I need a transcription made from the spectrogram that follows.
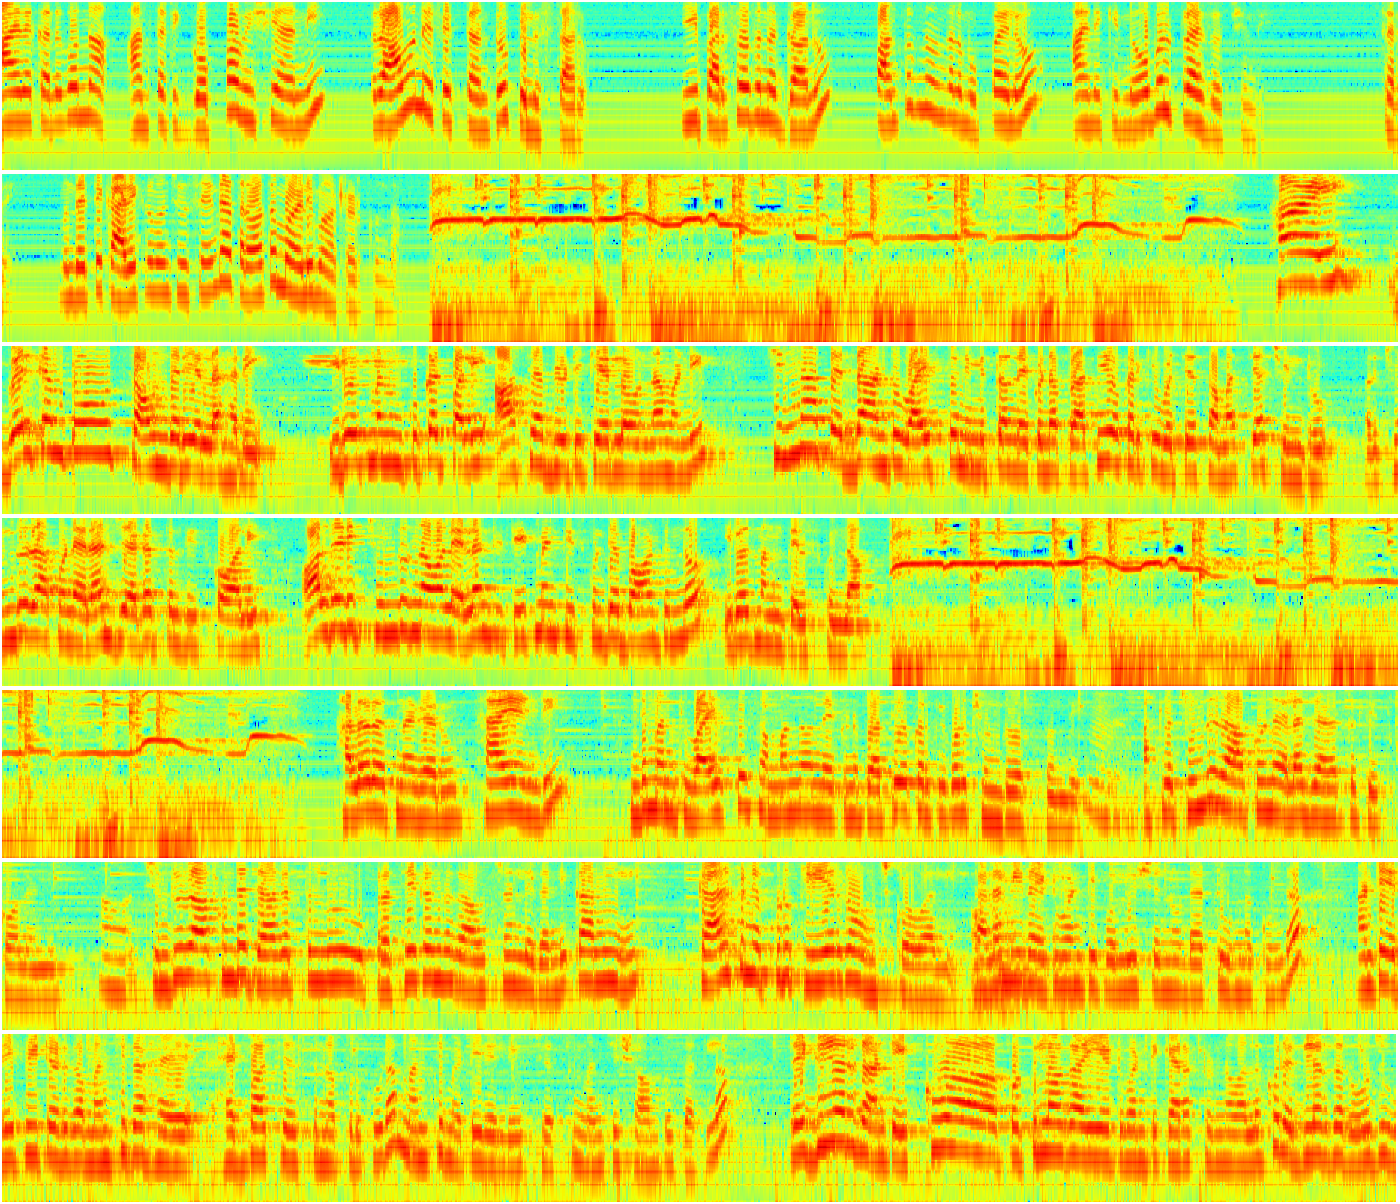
ఆయన కనుగొన్న అంతటి గొప్ప విషయాన్ని రామన్ ఎఫెక్ట్ అంటూ పిలుస్తారు. ఈ పరిశోధనకు గాను పంతొమ్మిది వందల ముప్పైలో ఆయనకి నోబెల్ ప్రైజ్ వచ్చింది. సరే ముందైతే కార్యక్రమం చూసేయండి ఆ తర్వాత మళ్ళీ మాట్లాడుకుందాం. Hi welcome to Soundarya Lahari. ఈరోజు మనం కుక్కట్పల్లి ఆసియా బ్యూటీ కేర్లో ఉన్నామండి. చిన్న పెద్ద అంటూ వయసుతో నిమిత్తం లేకుండా ప్రతి ఒక్కరికి వచ్చే సమస్య చుండ్రు. మరి చుండ్రు రాకుండా ఎలాంటి జాగ్రత్తలు తీసుకోవాలి? ఆల్రెడీ చుండ్రు ఉన్న వాళ్ళు ఎలాంటి ట్రీట్మెంట్ తీసుకుంటే బాగుంటుందో ఈరోజు మనం తెలుసుకుందాం. హలో రత్న గారు. హాయ్ అండి. అంటే మనకి వయసుతో సంబంధం లేకుండా ప్రతి ఒక్కరికి కూడా చుండ్రు వస్తుంది. అసలు చుండ్రు రాకుండా ఎలా జాగ్రత్తలు తీసుకోవాలండి? చుండ్రు రాకుండా జాగ్రత్తలు ప్రత్యేకంగా అవసరం లేదండి. కానీ స్కాల్ప్ని ఎప్పుడు క్లియర్గా ఉంచుకోవాలి. తల మీద ఎటువంటి పొల్యూషన్ డట్ ఉండకుండా అంటే రిపీటెడ్గా మంచిగా హెడ్ బాత్ చేస్తున్నప్పుడు కూడా మంచి మెటీరియల్ యూస్ చేసుకుని మంచి షాంపూస్ అట్లా. రెగ్యులర్గా అంటే ఎక్కువ పొట్టులాగా అయ్యేటువంటి క్యారెక్టర్ ఉన్న వాళ్ళకు రెగ్యులర్గా రోజు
